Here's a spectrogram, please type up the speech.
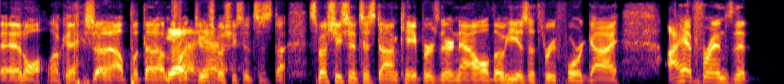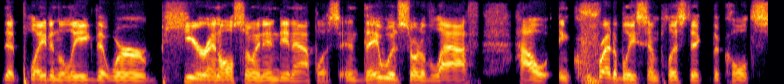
at all. Okay, so I'll put that out in Yeah, front too, yeah. especially since it's especially since it's Dom Capers there now. Although he is a three four guy, I had friends that that played in the league that were here and also in Indianapolis, and they would sort of laugh how incredibly simplistic the Colts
